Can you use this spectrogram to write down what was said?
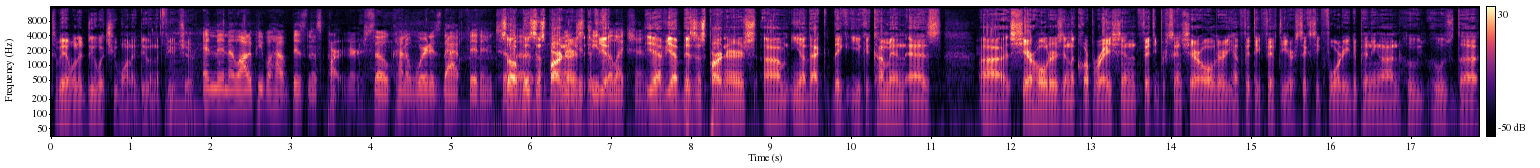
to be able to do what you want to do in the future. Mm-hmm. And then a lot of people have business partners. So kind of where does that fit into? So business partners, if you, selection. Yeah, if you have business partners, um, you know that they, you could come in as uh, shareholders in the corporation, 50% shareholder, you know, 50 50 or 60 40, depending on who who's the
